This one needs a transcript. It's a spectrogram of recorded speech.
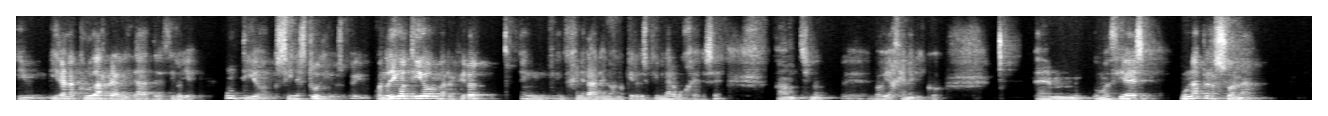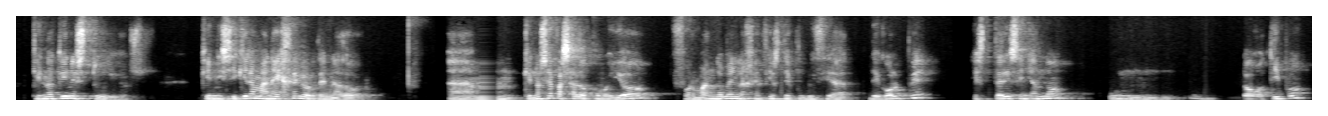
y ir a la cruda realidad, decir, oye, un tío sin estudios. Cuando digo tío me refiero en, general, ¿eh? no, quiero discriminar a mujeres, ¿eh? um, sino eh, voy a genérico. Em, como decía, es una persona que no tiene estudios, que ni siquiera maneja el ordenador, que no se ha pasado como yo formándome en agencias de publicidad. De golpe está diseñando un logotipo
